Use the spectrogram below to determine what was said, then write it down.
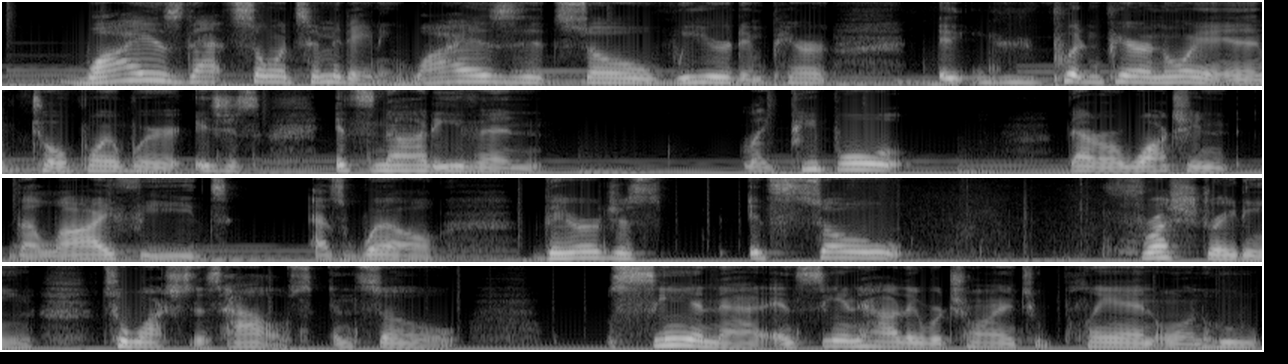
Why is that so intimidating? Why is it so weird and par- it, you putting paranoia in to a point where it's just it's not even like people that are watching the live feeds as well they're just it's so frustrating to watch this house and so seeing that and seeing how they were trying to plan on who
